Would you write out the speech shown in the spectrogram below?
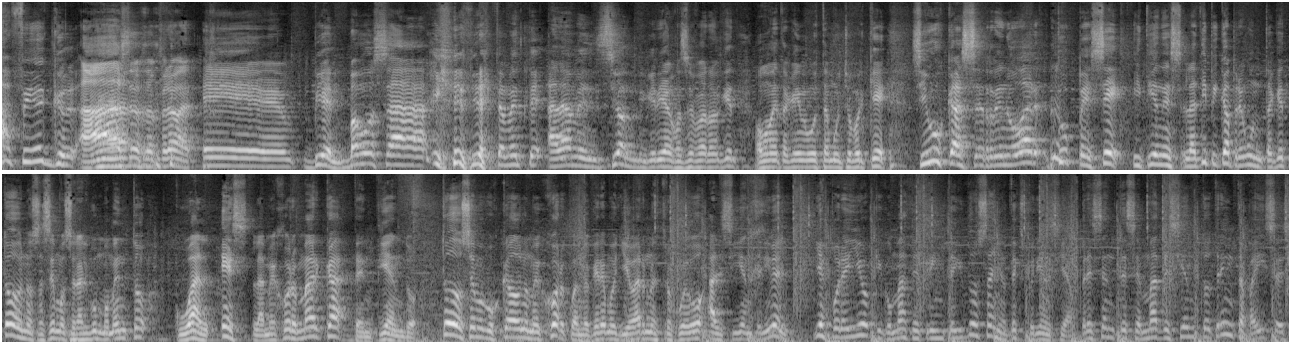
I feel good. Ah, se lo esperaban. Eh, bien, vamos a ir directamente a la mención, mi querida José Farroquet. Un momento que a mí me gusta mucho porque si buscas renovar tu PC y tienes la típica pregunta que todos nos hacemos en algún momento, ¿cuál es la mejor marca? Te entiendo. Todos hemos buscado lo mejor cuando queremos llevar nuestro juego al siguiente nivel. Y es por ello que con más de 32 años de experiencia, presentes en más de 130 países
